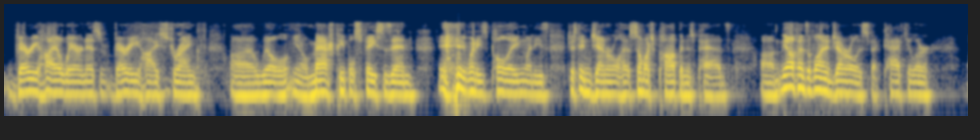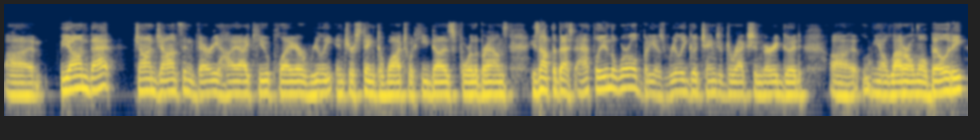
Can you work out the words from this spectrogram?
very high awareness, very high strength. Uh, will you know mash people's faces in when he's pulling, when he's just in general has so much pop in his pads. Um, the offensive line in general is spectacular. Uh, beyond that, John Johnson, very high IQ player, really interesting to watch what he does for the Browns. He's not the best athlete in the world, but he has really good change of direction, very good, uh, you know, lateral mobility.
